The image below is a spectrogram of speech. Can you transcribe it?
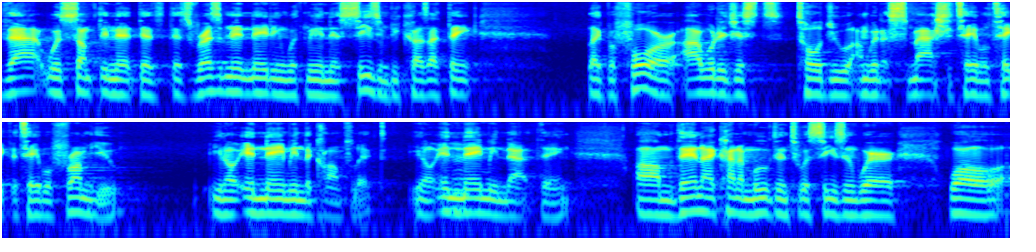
that was something that that's, that's resonating with me in this season because I think, like before, I would have just told you I'm going to smash the table, take the table from you, you know, in naming the conflict, you know, in mm-hmm. naming that thing. Um, then I kind of moved into a season where, well,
